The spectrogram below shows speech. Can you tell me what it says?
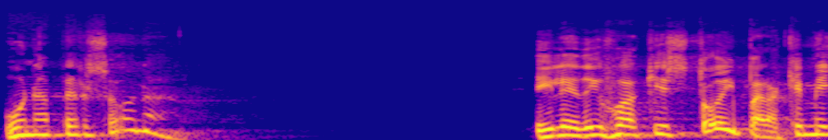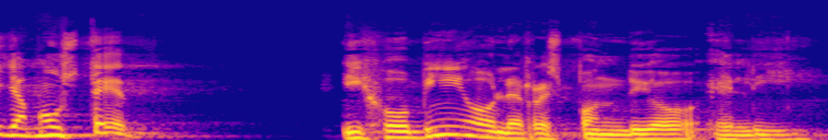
Una persona. Y le dijo, aquí estoy, ¿para qué me llamó usted? Hijo mío, le respondió Elí,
